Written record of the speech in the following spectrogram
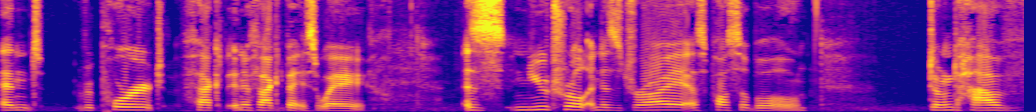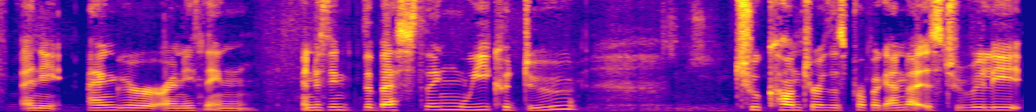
and report fact in a fact-based way, as neutral and as dry as possible. Don't have any anger or anything. And I think the best thing we could do to counter this propaganda is to really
